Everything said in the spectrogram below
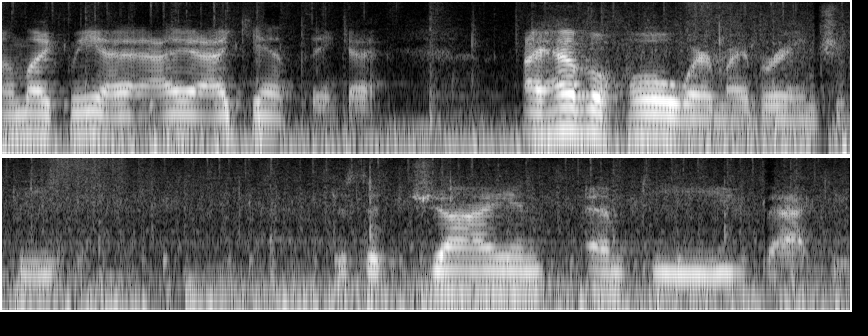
Unlike me, I, I, I can't think. I, I have a hole where my brain should be. Just a giant, empty vacuum.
